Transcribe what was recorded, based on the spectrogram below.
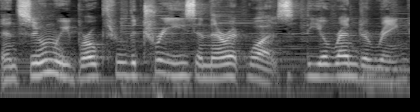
And soon we broke through the trees, and there it was, the Orenda Ring.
